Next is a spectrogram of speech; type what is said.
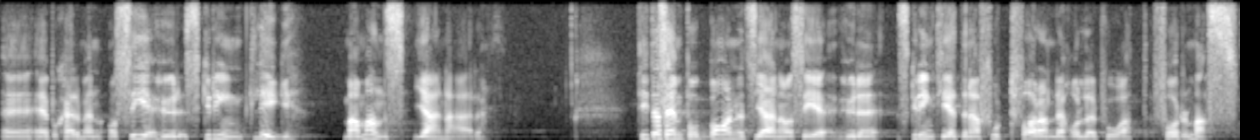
eh, är på skärmen och se hur skrynklig mammans hjärna är. Titta sen på barnets hjärna och se hur skrynkligheterna fortfarande håller på att formas.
